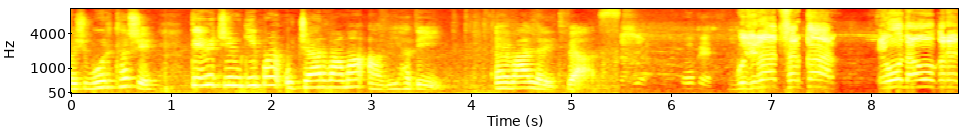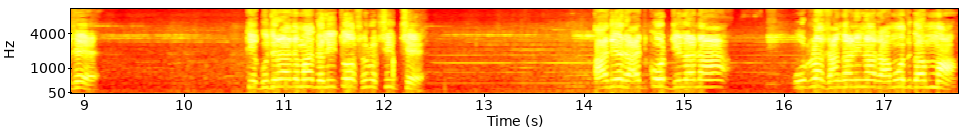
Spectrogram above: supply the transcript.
મજબૂર થશે તેવી ચીમકી પણ ઉચ્ચારવામાં આવી હતી. અહેવાલ લલિત વ્યાસ. ગુજરાત સરકાર એવો દાવો કરે છે કે ગુજરાતમાં દલિતો સુરક્ષિત છે. આજે રાજકોટ જિલ્લાના કોટલા સાંગાણીના રામોદ ગામમાં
